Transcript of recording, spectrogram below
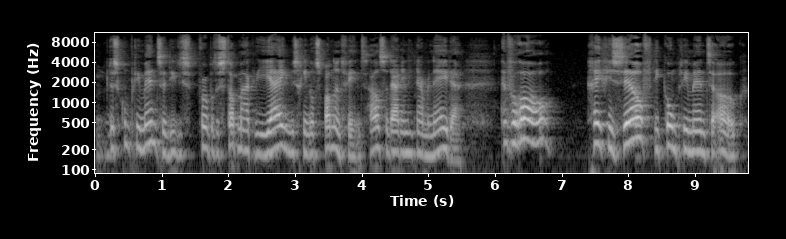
dus complimenten, die dus bijvoorbeeld een stap maken die jij misschien nog spannend vindt. Haal ze daarin niet naar beneden. En vooral, geef jezelf die complimenten ook.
